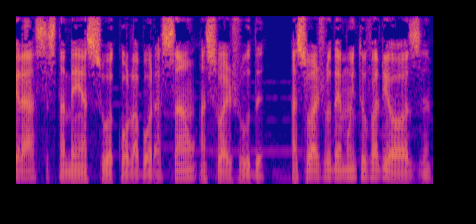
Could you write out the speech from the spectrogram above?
graças também à sua colaboração, à sua ajuda. A sua ajuda é muito valiosa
